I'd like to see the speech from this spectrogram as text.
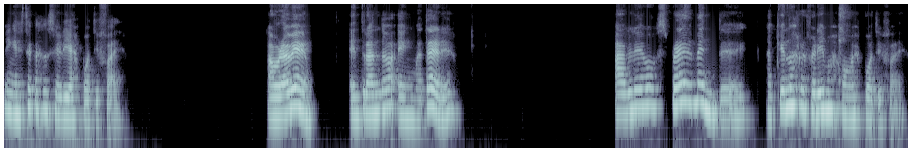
En este caso sería Spotify. Ahora bien, entrando en materia, hablemos brevemente a qué nos referimos con Spotify.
